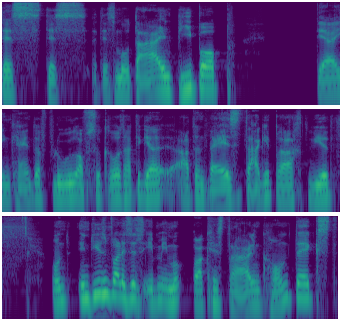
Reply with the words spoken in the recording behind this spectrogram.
des, des, des modalen Bebop, der in Kind of Blue auf so großartige Art und Weise dargebracht wird. Und in diesem Fall ist es eben im orchestralen Kontext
